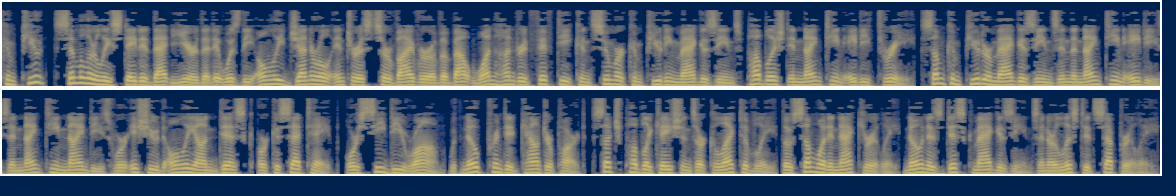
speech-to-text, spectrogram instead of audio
Compute, similarly stated that year that it was the only general interest survivor of about 150 consumer computing magazines published in 1983. Some computer magazines in the 1980s and 1990s were issued only on disc or cassette tape, or CD-ROM with no printed counterpart. Such publications are collectively though somewhat inaccurately known as disc magazines and are listed separately.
